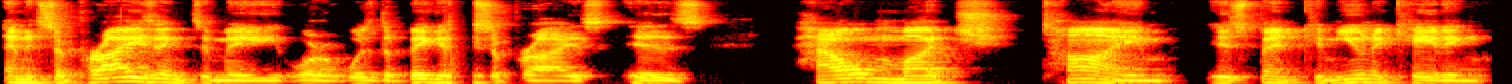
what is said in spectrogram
And it's surprising to me, or was the biggest surprise, is how much time is spent communicating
